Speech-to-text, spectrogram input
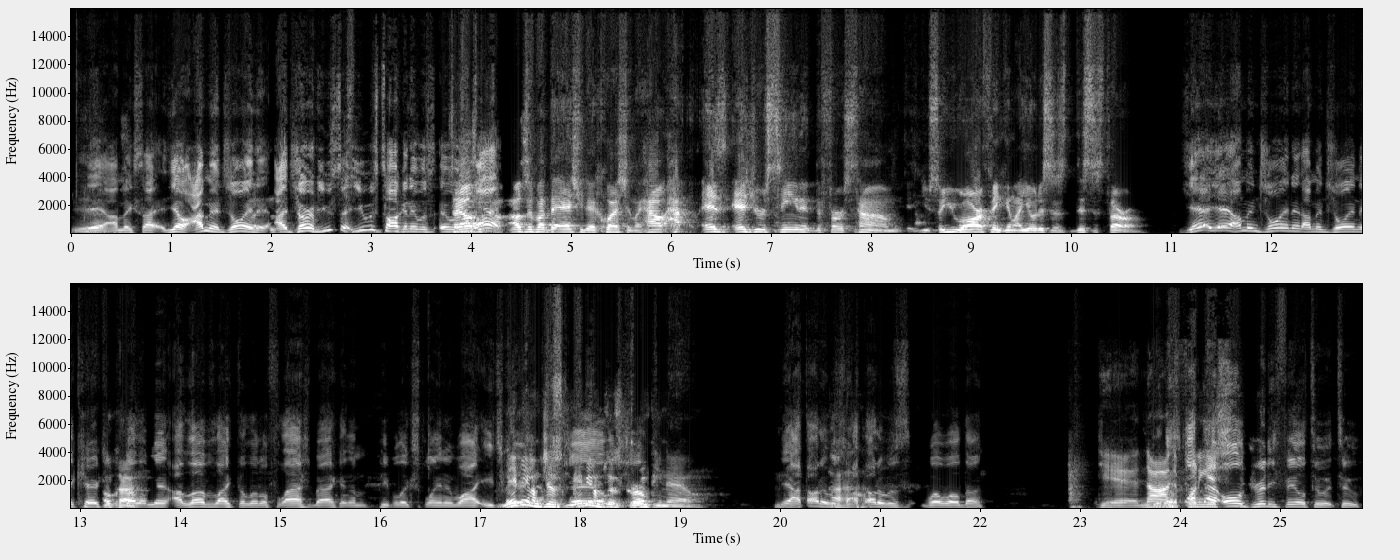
Yeah, I'm excited. Yo, I'm enjoying it. I Jerv, you said you was talking. It was it was. So I was. I was about to ask you that question, like how, how as as you're seeing it the first time, you so you are thinking like, yo, this is this is thorough. Yeah, yeah, I'm enjoying it. I'm enjoying the character Okay. development. I love like the little flashback and them people explaining why each. Maybe I'm just in maybe I'm just grumpy now. Yeah, I thought it was. I thought it was well, well done. Yeah, nah. it's the got funniest, that old gritty feel to it too.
